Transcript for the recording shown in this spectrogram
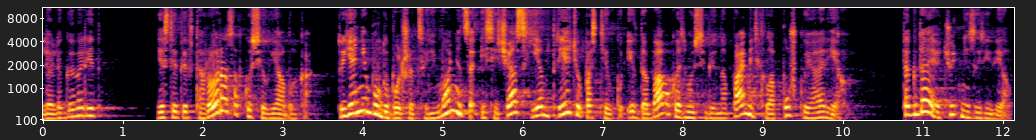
Лёля говорит, если ты второй раз откусил яблоко, то я не буду больше церемониться и сейчас съем третью постилку и вдобавок возьму себе на память хлопушку и орех. Тогда я чуть не заревел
